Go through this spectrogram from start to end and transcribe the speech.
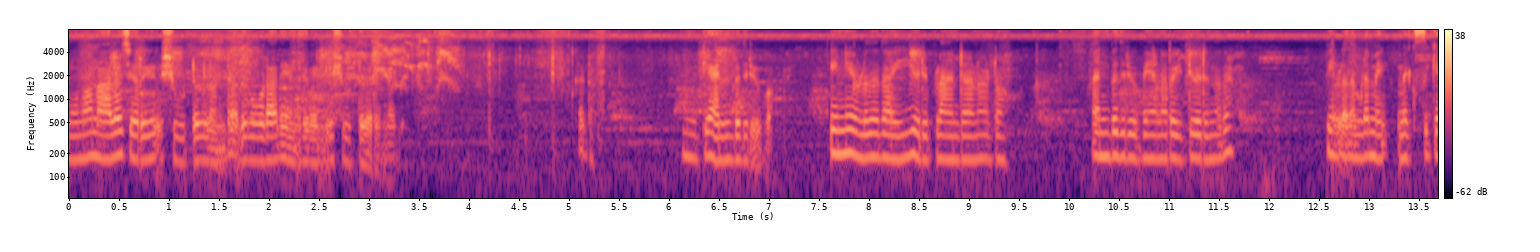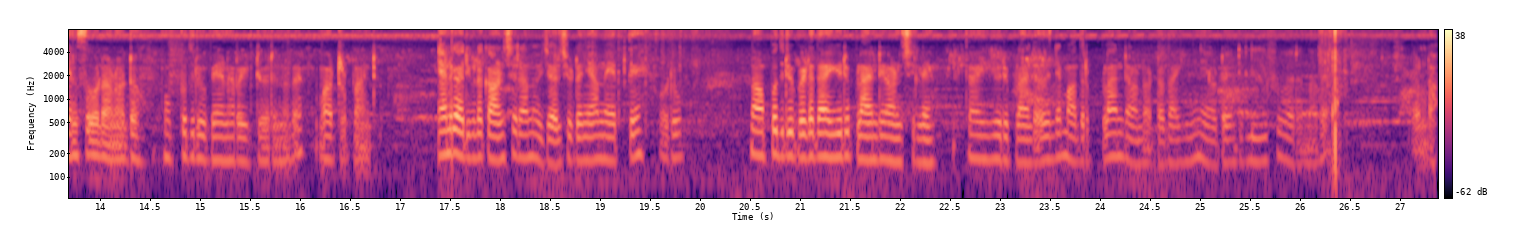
മൂന്നോ നാലോ ചെറിയ ഷൂട്ടുകളുണ്ട് അതുകൂടാതെയാണ് ഒരു വലിയ ഷൂട്ട് വരുന്നത്. കേട്ടോ. നൂറ്റി അൻപത് രൂപ. പിന്നെയുള്ളത് ഈ ഒരു പ്ലാന്റാണ് കേട്ടോ. അൻപത് രൂപയാണ് റേറ്റ് വരുന്നത്. പിന്നെയുള്ളത് നമ്മുടെ മെക്സിക്കൻ സോഡാണ് കേട്ടോ. മുപ്പത് രൂപയാണ് റേറ്റ് വരുന്നത് വാട്ടർ പ്ലാന്റ്. ഞാൻ കാര്യങ്ങൾ കാണിച്ചു തരാമെന്ന് വിചാരിച്ചിട്ടോ ഞാൻ നേരത്തെ ഒരു നാൽപ്പത് രൂപയുടെ തൈ ഒരു പ്ലാന്റ് കാണിച്ചില്ലേ? തൈ ഒരു പ്ലാന്റ്. അതിന്റെ മദർ പ്ലാന്റ് ആണ് കേട്ടോ. ദാ ഇങ്ങനെയാണ് കേട്ടോ അതിന്റെ ലീഫ് വരുന്നത്. കണ്ടോ?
